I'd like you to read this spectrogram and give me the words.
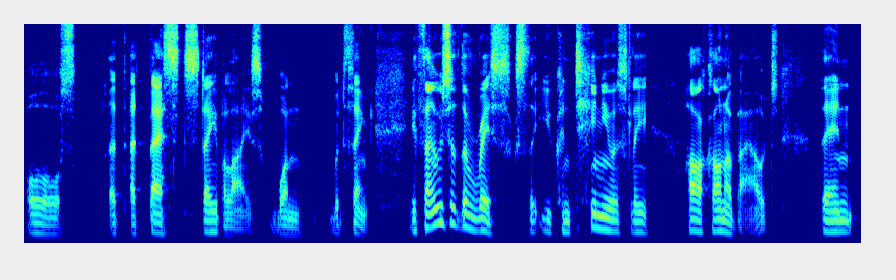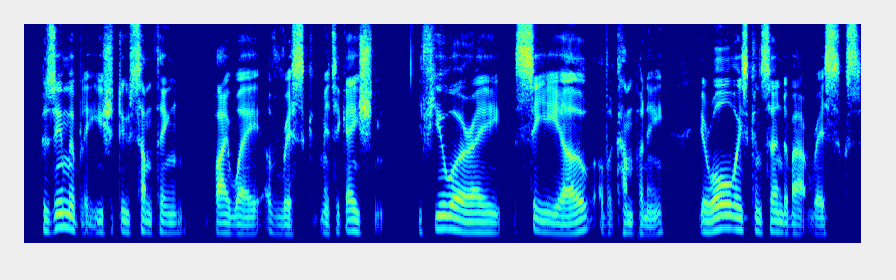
or at, at best stabilize, one would think. If those are the risks that you continuously hark on about, then presumably you should do something by way of risk mitigation. If you are a CEO of a company, you're always concerned about risks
